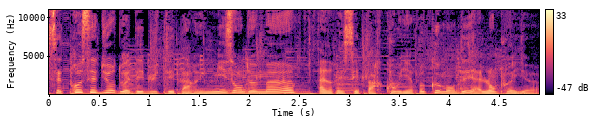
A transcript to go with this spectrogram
cette procédure doit débuter par une mise en demeure adressée par courrier recommandé à l'employeur.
